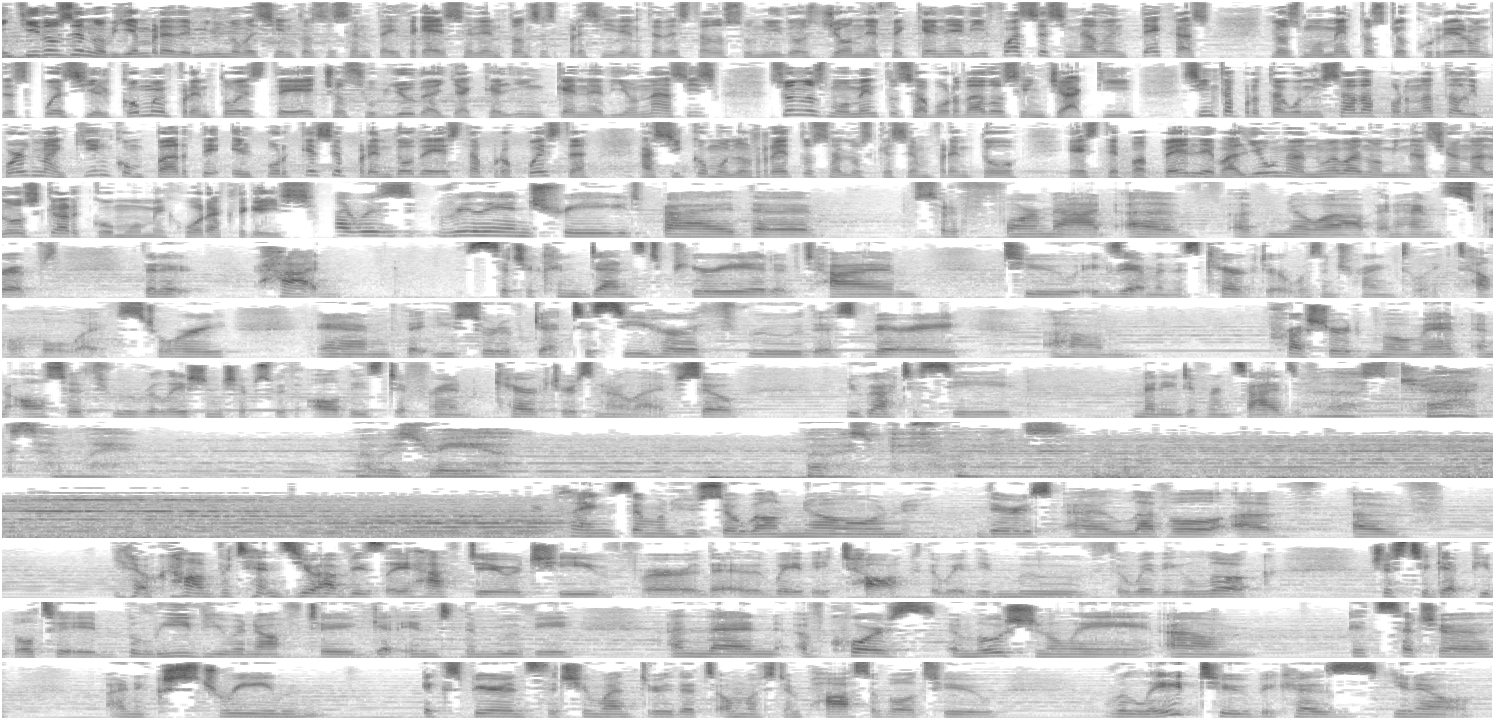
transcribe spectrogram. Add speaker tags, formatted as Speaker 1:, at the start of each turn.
Speaker 1: 22 de noviembre de 1963, el entonces presidente de Estados Unidos, John F. Kennedy, fue asesinado en Texas. Los momentos que ocurrieron después y el cómo enfrentó este hecho su viuda Jacqueline Kennedy Onassis son los momentos abordados en Jackie, cinta protagonizada por Natalie Portman, quien comparte el por qué se prendó de esta propuesta, así como los retos a los que se enfrentó. Este papel le valió una nueva nominación al Oscar como mejor actriz.
Speaker 2: Sort of format of, of Noah Oppenheim's script, that it had such a condensed period of time to examine this character. It wasn't trying to like tell a whole life story, and that you sort of get to see her through this very um, pressured moment and also through relationships with all these different characters in her life. So you got to see many different sides of
Speaker 3: I
Speaker 2: her.
Speaker 3: lost track somewhere. What was real? Was performance?
Speaker 2: you're playing someone who's so well known, there's a level of of you know competence you obviously have to achieve for the, the way they talk, the way they move, the way they look, just to get people to believe you enough to get into the movie. And then, of course, emotionally, um, it's such a an extreme experience that she went through that's almost impossible to relate to because you know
